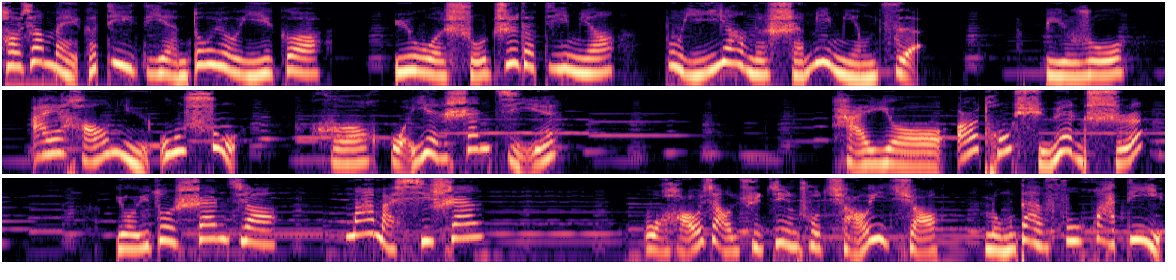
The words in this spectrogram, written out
好像每个地点都有一个与我熟知的地名不一样的神秘名字，比如哀嚎女巫树和火焰山脊，还有儿童许愿池，有一座山叫妈妈西山。我好想去近处瞧一瞧龙蛋孵化地。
